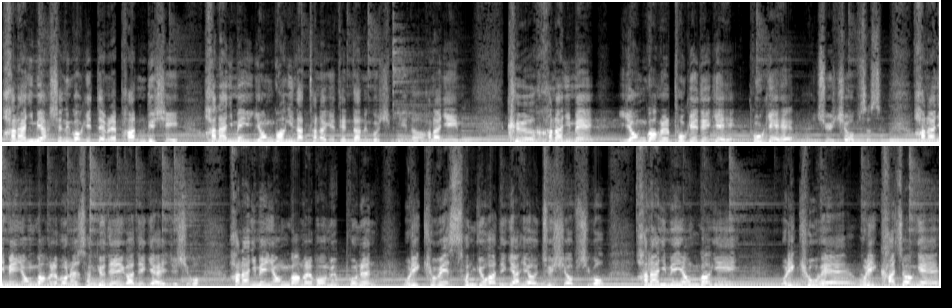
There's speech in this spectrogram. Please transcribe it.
하나님이 하시는 거기 때문에 반드시 하나님의 영광이 나타나게 된다는 것입니다. 하나님, 그 하나님의 영광을 보게 되게 보게 해 주시옵소서. 하나님의 영광을 보는 선교 대회가 되게 해 주시고 하나님의 영광을 보는 우리 교회 선교가 되게 하여 주시옵시고 하나님의 영광이 우리 교회, 우리 가정에,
